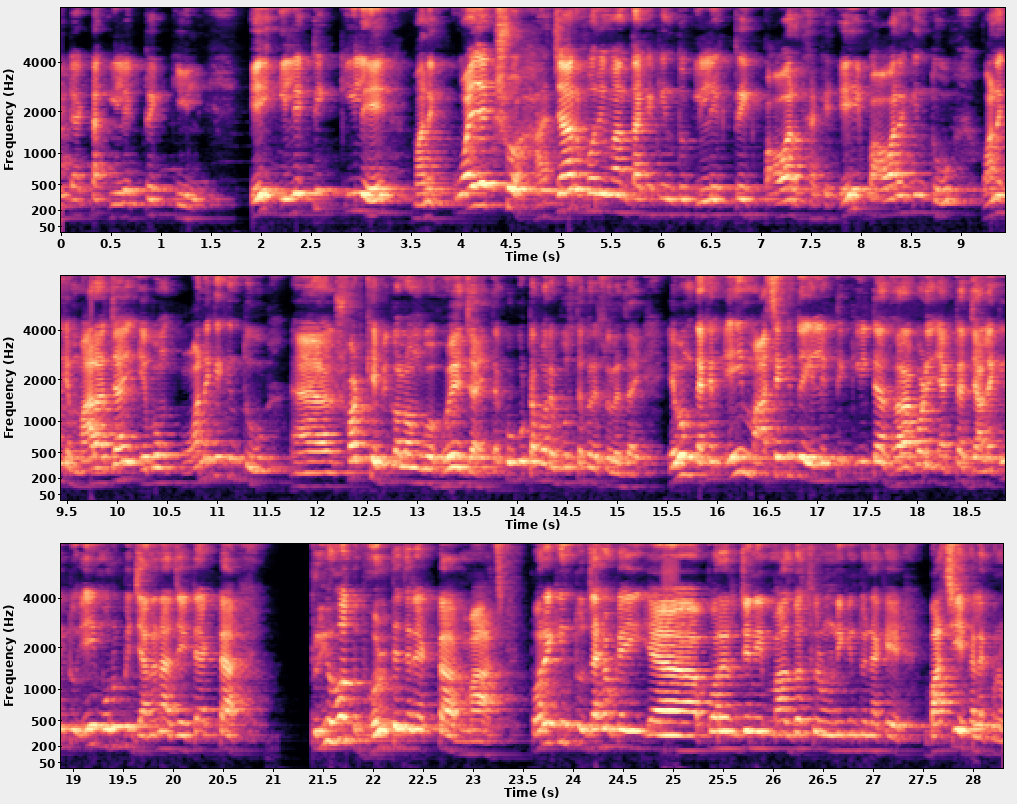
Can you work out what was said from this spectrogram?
এটা একটা ইলেকট্রিক কিল এই ইলেকট্রিক কিলে মানে কয়েকশো হাজার পরিমাণ তাকে কিন্তু ইলেকট্রিক পাওয়ার থাকে। এই পাওয়ারে কিন্তু অনেকে মারা যায় এবং অনেকে কিন্তু শর্ট খেয়ে বিকলঙ্গ হয়ে যায়। তা কুকুরটা পরে বুঝতে পেরে চলে যায়। এবং দেখেন, এই মাছে কিন্তু ইলেকট্রিক কিলটা ধরা পড়ে একটা জালে। কিন্তু এই মুরব্বী জানে না যে এটা একটা বৃহৎ ভোল্টেজের একটা মাছ। পরে কিন্তু যাই হোক এই পরের যিনি মাছ ধরছিলেন, উনি কিন্তু এনাকে বাঁচিয়ে ফেলে কোনো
